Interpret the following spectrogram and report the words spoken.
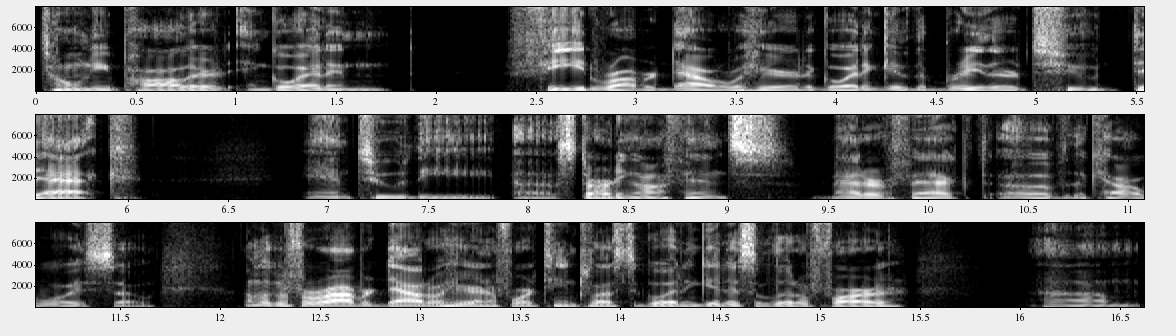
Tony Pollard and go ahead and feed Robert Dowdle here to go ahead and give the breather to Dak and to the uh, starting offense, matter of fact, of the Cowboys. So I'm looking for Robert Dowdle here in a 14 plus to go ahead and get us a little far, um,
